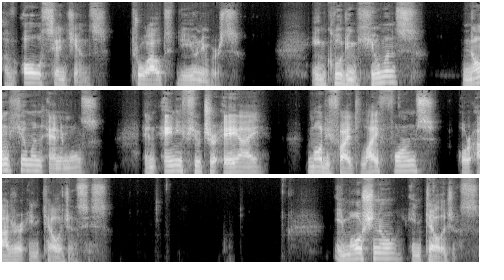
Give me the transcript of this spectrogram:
of all sentients throughout the universe, including humans, non-human animals, and any future AI, modified life forms, or other intelligences. Emotional intelligence.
